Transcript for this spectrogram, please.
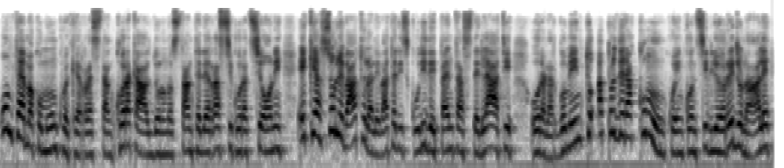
Un tema comunque che resta ancora caldo nonostante le rassicurazioni e che ha sollevato la levata di scudi dei pentastellati. Ora l'argomento approderà comunque in Consiglio regionale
